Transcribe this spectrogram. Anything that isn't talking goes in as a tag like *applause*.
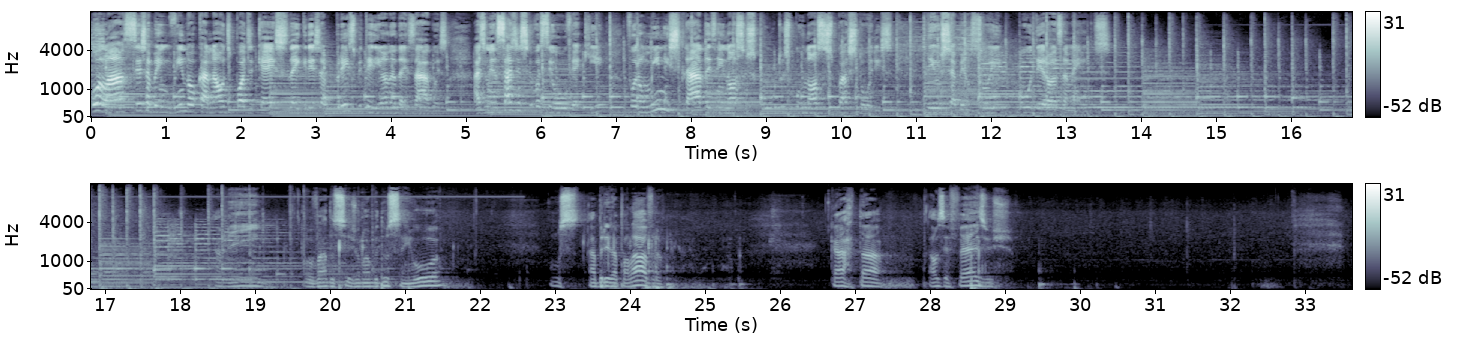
Olá, seja bem-vindo ao canal de podcast da Igreja Presbiteriana das Águas. As mensagens que você ouve aqui foram ministradas em nossos cultos por nossos pastores. Deus te abençoe poderosamente. Amém. Louvado seja o nome do Senhor. Vamos abrir a palavra. Carta aos Efésios.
